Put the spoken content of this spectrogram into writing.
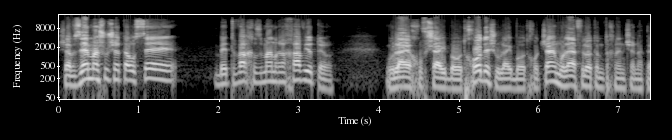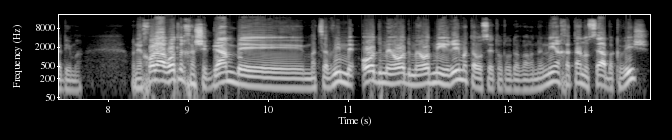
עכשיו, זה משהו שאתה עושה בטווח זמן רחב יותר. אולי החופשה היא בעוד חודש, אולי בעוד חודשיים, אולי אפילו אתה מתכנן שנה קדימה. אני יכול להראות לך שגם במצבים מאוד מאוד מאוד מהירים אתה עושה את אותו דבר. נניח אתה נוסע בכביש,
